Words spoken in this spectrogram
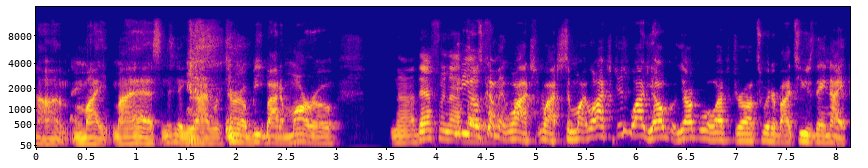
Nah, my my ass. This nigga gonna have Returnal beat by tomorrow. No, definitely not. Videos coming. Watch, watch. Tomorrow, watch. Just watch. Y'all, y'all go watch Draw Twitter by Tuesday night.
